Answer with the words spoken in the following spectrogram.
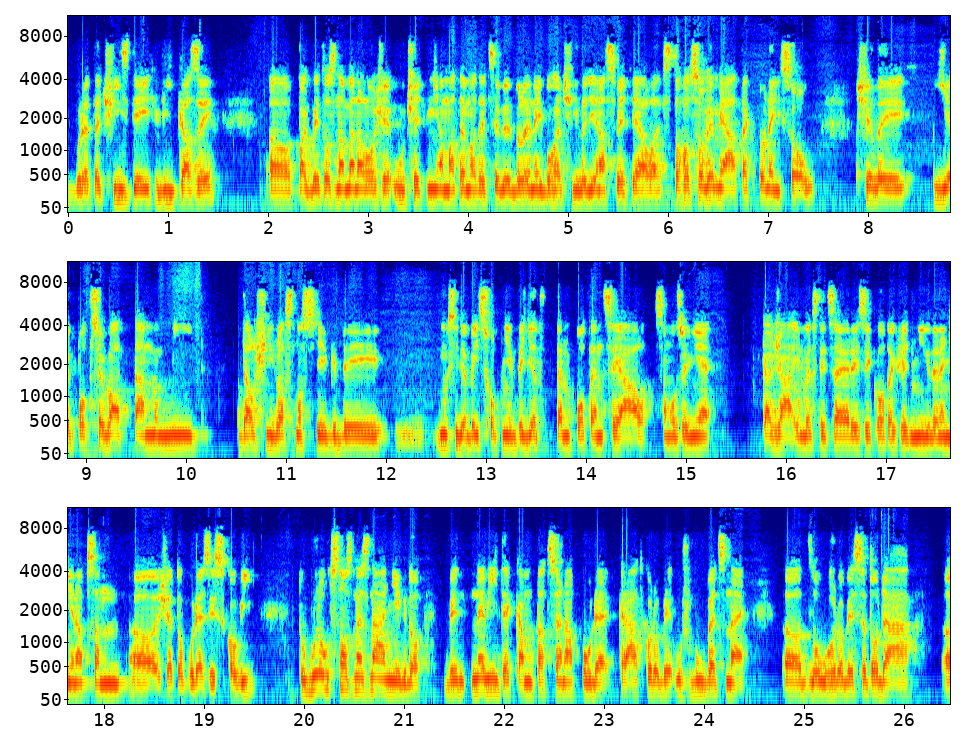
budete číst jejich výkazy, eh, pak by to znamenalo, že účetní a matematici by byli nejbohatší lidi na světě, ale z toho, co vím já, tak to nejsou. Čili je potřeba tam mít další vlastnosti, kdy musíte být schopni vidět ten potenciál. Samozřejmě každá investice je riziko, takže nikde není napsan, eh, že to bude ziskový. Tu budoucnost nezná nikdo. Vy nevíte, kam ta cena půjde. Krátkodobě už vůbec ne. Eh, dlouhodobě se to dá eh,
